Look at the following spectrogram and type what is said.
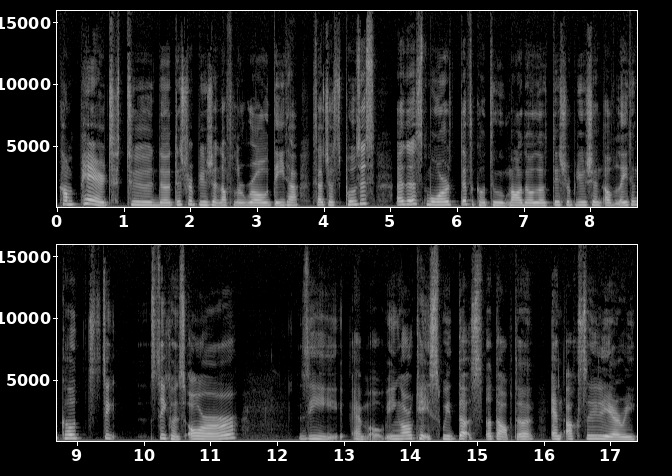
Compared to the distribution of the raw data, such as poses, it is more difficult to model the distribution of latent code sequence or ZMO. In our case, we thus adopt an auxiliary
